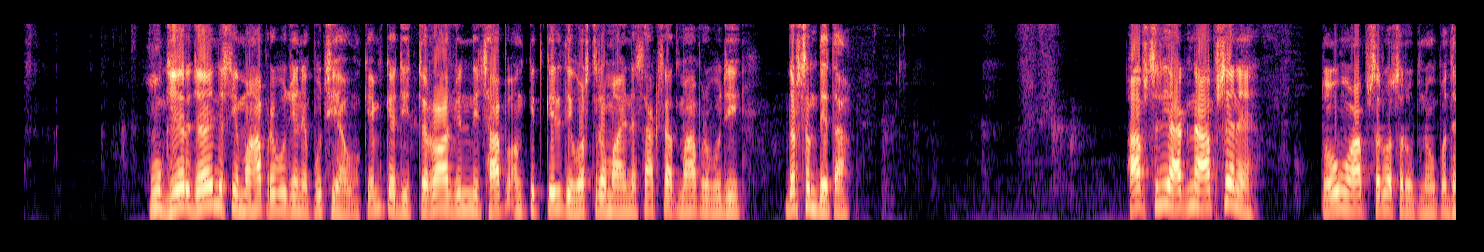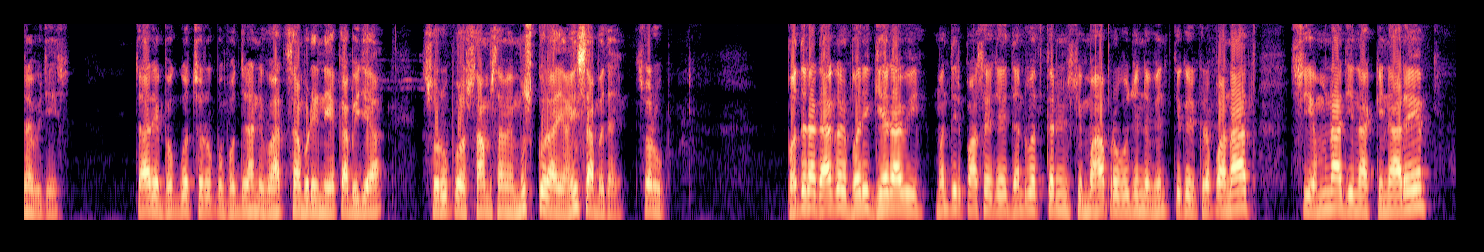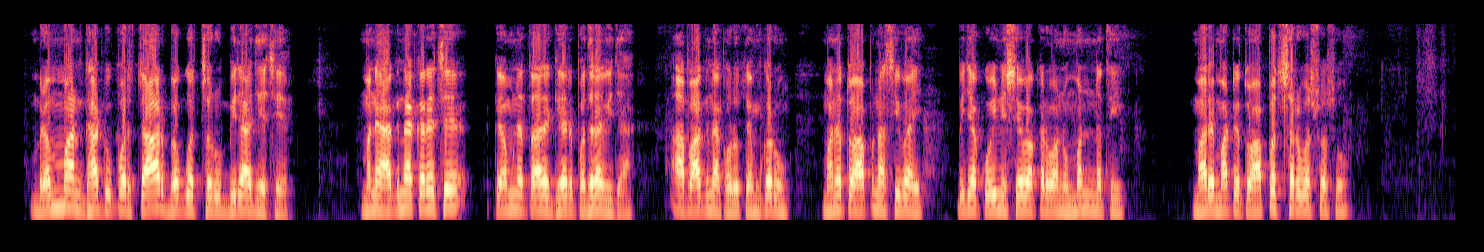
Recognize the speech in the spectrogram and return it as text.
હું ઘેર જઈને શ્રી મહાપ્રભુજીને પૂછી આવું. કેમ કે જે ચરણારવિંદની છાપ અંકિત કરી હતી, વસ્ત્રમાં એને સાક્ષાત મહાપ્રભુજી દર્શન દેતા. આપ શ્રી આજ્ઞા આપશે ને, તો હું આપ સર્વ સ્વરૂપને હું પધરાવી જઈશ. ત્યારે ભગવત સ્વરૂપ ભદ્રાની વાત સાંભળીને એકાબીજા સ્વરૂપો સામસામે મુસ્કુરાયા અહિંસા બધાય સ્વરૂપ. ભદ્રા ગાગર ભરી ઘેર આવી મંદિર પાસે જઈ દંડવત કરીને શ્રી મહાપ્રભુજીને વિનંતી કરી, કૃપાનાથ, શ્રી અમનાજીના કિનારે બ્રહ્માંડ ઘાટ ઉપર ચાર ભગવત સ્વરૂપ બિરાજે છે. મને આજ્ઞા કરે છે કે અમને તારે ઘેર પધરાવી જા. આપ આજ્ઞા કરો તેમ કરું. મને તો આપના સિવાય બીજા કોઈની સેવા કરવાનું મન નથી. મારે માટે તો આપ જ સર્વસ્વ છો.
